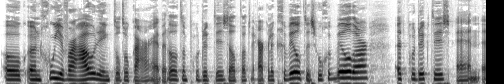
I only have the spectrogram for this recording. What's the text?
ook een goede verhouding tot elkaar hebben. Dat het een product is dat daadwerkelijk gewild is. Hoe gewilder het product is. En uh,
